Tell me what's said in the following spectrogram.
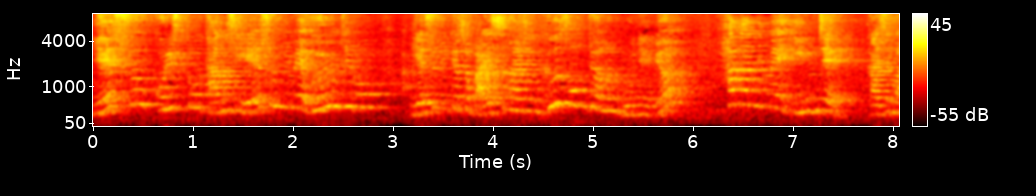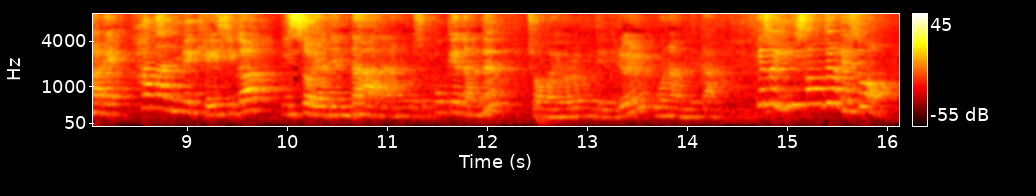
예수 그리스도 당시 예수님의 의지로 예수님께서 말씀하신 그 성전은 뭐냐면 하나님의 임재, 다시 말해 하나님의 계시가 있어야 된다라는 것을 꼭 깨닫는 저와 여러분 되기를 원합니다. 그래서 이 성전에서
